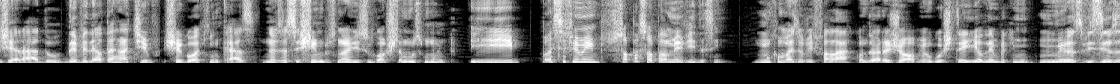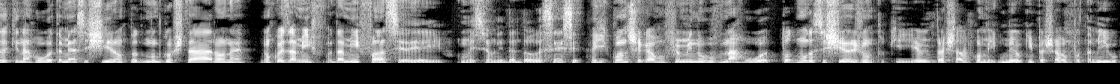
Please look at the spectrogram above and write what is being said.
gerado DVD alternativo, chegou aqui em casa. Nós assistimos, nós gostamos muito. E esse filme só passou pela minha vida, assim. Nunca mais ouvi falar. Quando eu era jovem, eu gostei. Eu lembro que meus vizinhos aqui na rua também assistiram, todo mundo gostaram, né? Uma coisa da minha, da minha infância, e aí comecei ali da adolescência, é que quando chegava um filme novo na rua, todo mundo assistia junto. Que eu emprestava comigo meu, que emprestava pro outro amigo,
